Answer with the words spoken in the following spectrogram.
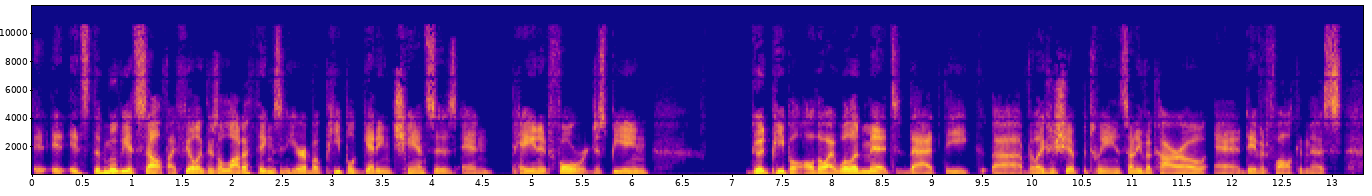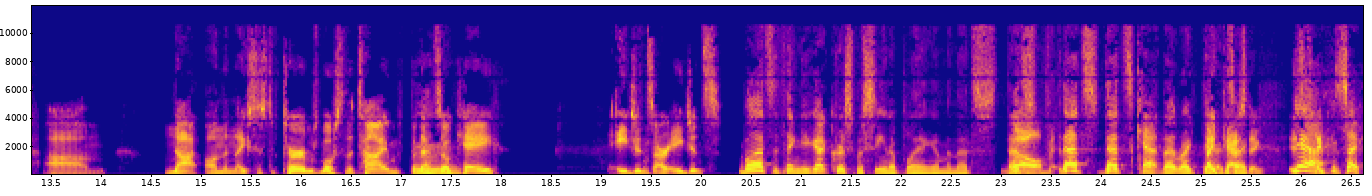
it, it- it's the movie itself. I feel like there's a lot of things in here about people getting chances and paying it forward, just being good people. Although I will admit that the uh, relationship between Sonny Vaccaro and David Falk in this, um, not on the nicest of terms most of the time, but that's Mm. okay. Agents are agents. well, that's the thing. You got Chris Messina playing him, and that's that's Well- that's that's cat that right there. It's like- Typecasting. It's yeah, type- it's like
